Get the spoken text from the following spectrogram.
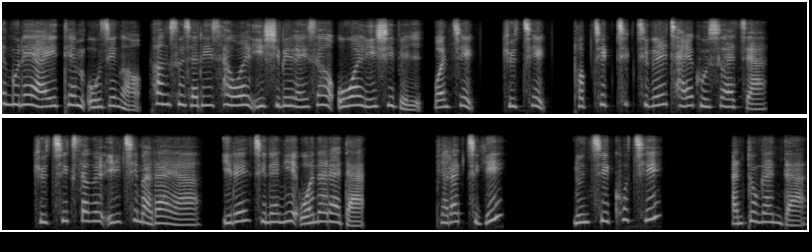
행운의 아이템 오징어 황소자리 4월 20일에서 5월 20일 원칙, 규칙, 법칙 칙칙을 잘 고수하자. 규칙성을 잃지 말아야 일의 진행이 원활하다. 벼락치기? 눈치 코치? 안 통한다.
